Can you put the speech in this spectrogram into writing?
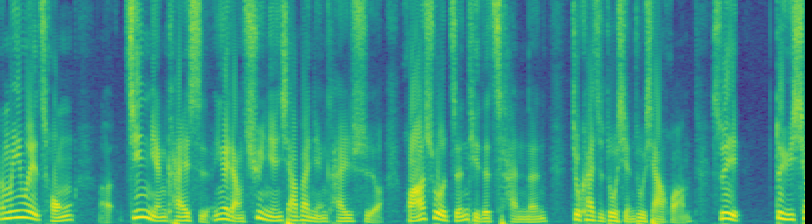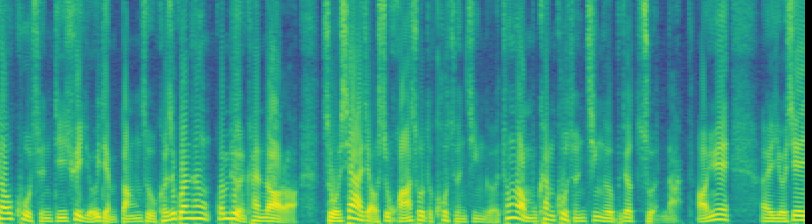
那么因为从呃今年开始，应该讲去年。下半年开始啊，华硕整体的产能就开始做显著下滑，所以。对于销库存的确有一点帮助，可是观众观众朋友也看到了，左下角是华硕的库存金额。通常我们看库存金额比较准啦，啊，因为呃有些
